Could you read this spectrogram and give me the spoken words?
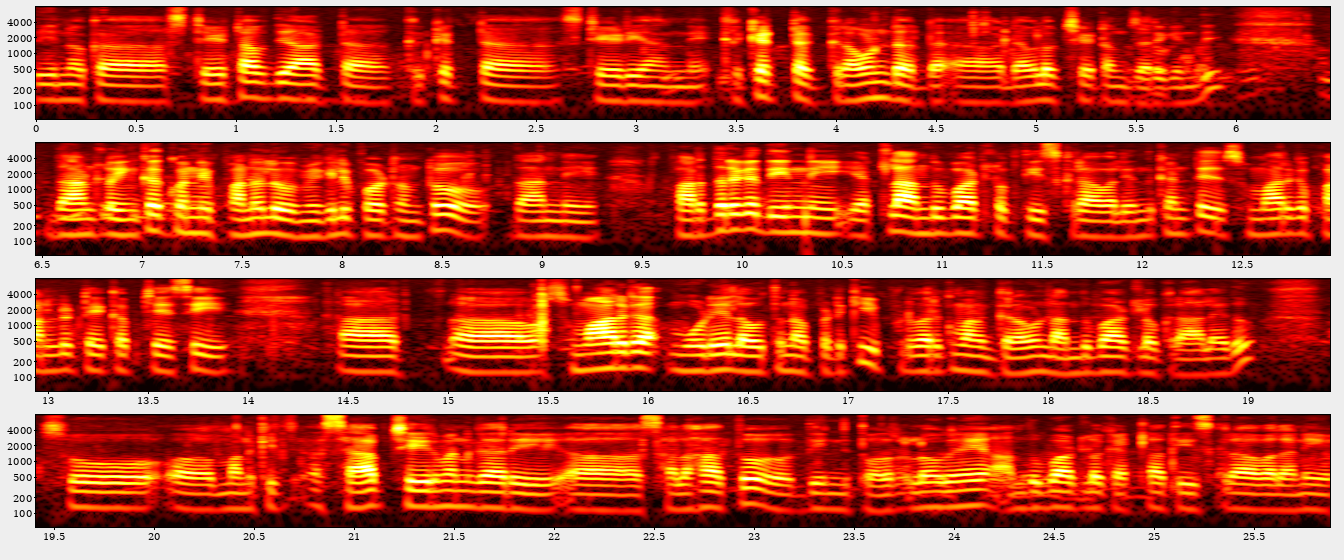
దీని ఒక state of the art cricket స్టేడియాన్ని క్రికెట్ గ్రౌండ్ డ- డెవలప్ చేయడం జరిగింది. దాంట్లో ఇంకా కొన్ని పనులు మిగిలిపోవడంతో దాన్ని ఫర్దర్గా దీన్ని ఎట్లా అందుబాటులోకి తీసుకురావాలి? ఎందుకంటే సుమారుగా పనులు టేకప్ చేసి సుమారుగా మూడేళ్ళు అవుతున్నప్పటికీ ఇప్పటి వరకు మనకు గ్రౌండ్ అందుబాటులోకి రాలేదు. సో మనకి శాప్ చైర్మన్ గారి సలహాతో దీన్ని త్వరలోనే అందుబాటులోకి ఎట్లా తీసుకురావాలని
